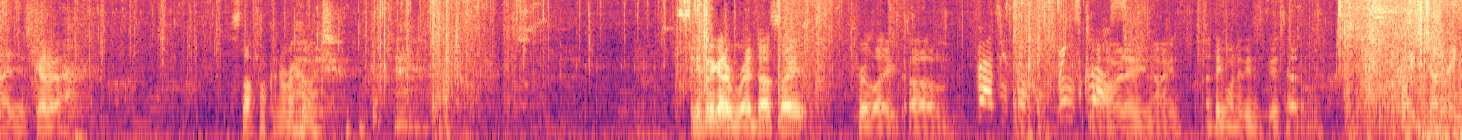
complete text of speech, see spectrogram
I just gotta stop fucking around. Anybody got a red dot sight for like um 30 seconds. Rings close. R99? I think one of these dudes had one. Void jumping.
